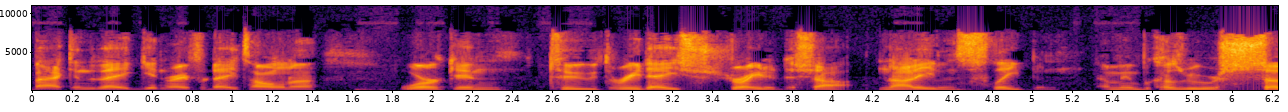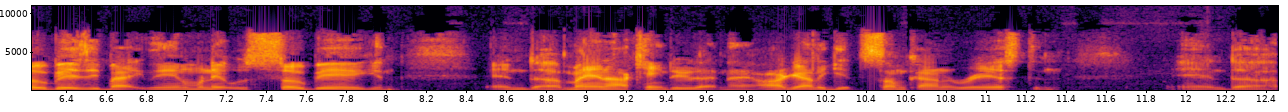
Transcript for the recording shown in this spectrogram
back in the day getting ready for Daytona, working two, three days straight at the shop, not even sleeping. I mean, because we were so busy back then when it was so big, and and uh, man, I can't do that now. I got to get some kind of rest, and And uh,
